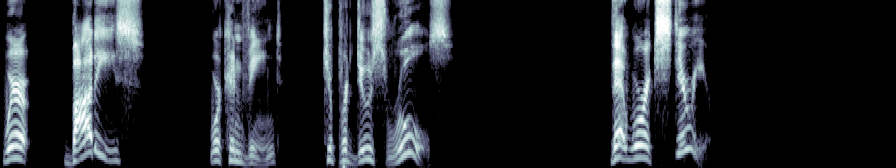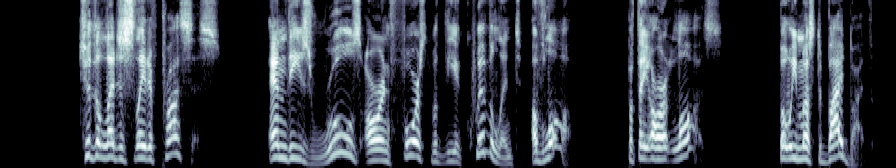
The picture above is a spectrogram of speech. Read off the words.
where bodies were convened to produce rules that were exterior to the legislative process. And these rules are enforced with the equivalent of law, but they aren't laws. But we must abide by them.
